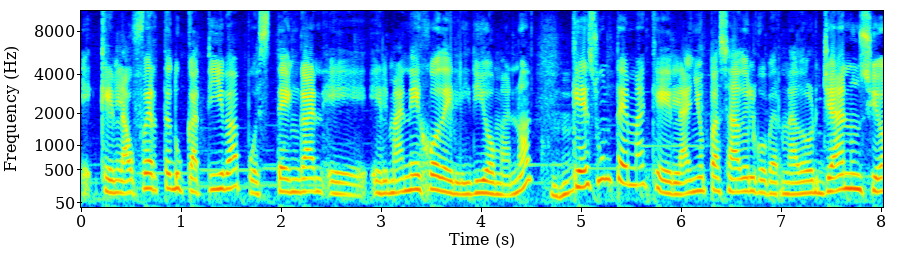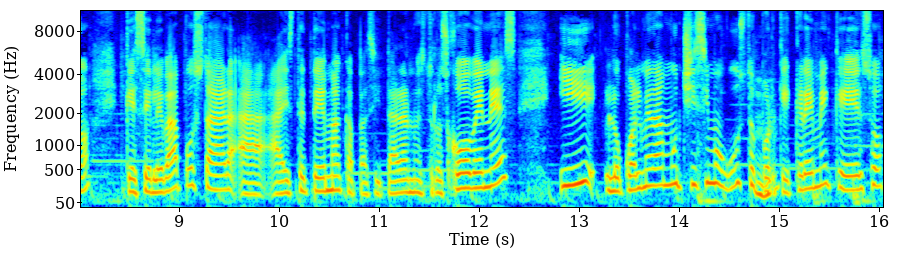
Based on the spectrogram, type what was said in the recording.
eh, que en la oferta educativa pues tengan eh, el manejo del idioma, ¿no? Que es un tema que el año pasado el gobernador ya anunció que se le va a apostar a, este tema, capacitar a nuestros jóvenes y lo cual me da muchísimo gusto porque créeme que es eso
